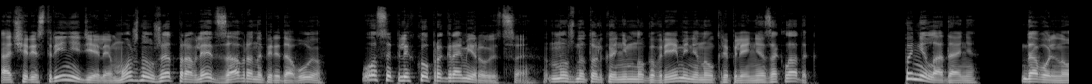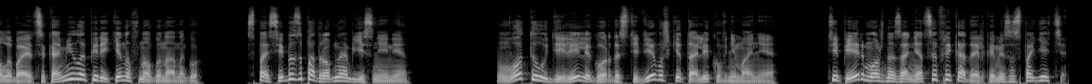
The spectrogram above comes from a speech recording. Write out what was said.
А через три недели можно уже отправлять Завра на передовую. Особь легко программируется, нужно только немного времени на укрепление закладок. Поняла, Даня. Довольно улыбается Камила, перекинув ногу на ногу. Спасибо за подробное объяснение. Вот и уделили гордости девушке талику внимания. Теперь можно заняться фрикадельками со спагетти.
